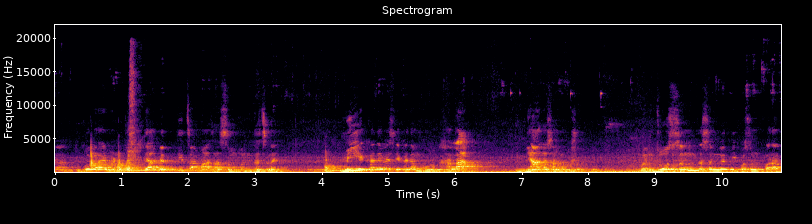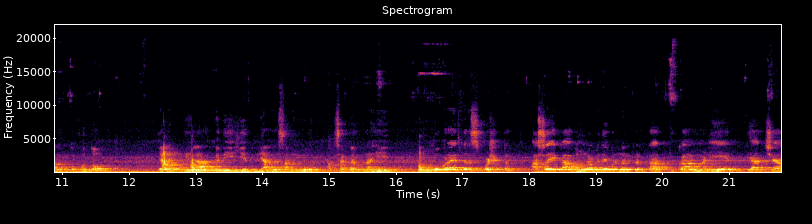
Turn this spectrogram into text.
तुकोबराय म्हणतात त्या व्यक्तीचा माझा संबंधच नाही. मी एखाद्या वेळेस एखाद्या मूर्खाला ज्ञान सांगू शकतो पण जो संत संगतीपासून परावृत्त होतो त्या व्यक्तीला कधीही ज्ञान सांगू शकत नाही. तुकोबराय तर स्पष्ट असं एका अभंगामध्ये वर्णन करतात तुका म्हणे त्याच्या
